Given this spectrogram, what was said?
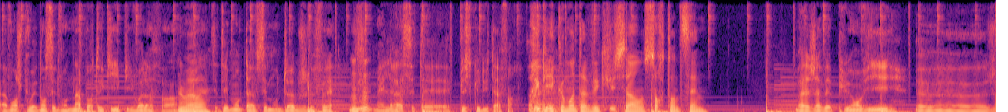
avant je pouvais danser devant n'importe qui, puis voilà, enfin, Ouais, ouais. c'était mon taf, c'est mon job, je le fais. Mhm. Mais là, c'était plus que du taf. hein. Et, et comment t'as vécu ça en sortant de scène? Bah, j'avais plus envie, euh, je...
